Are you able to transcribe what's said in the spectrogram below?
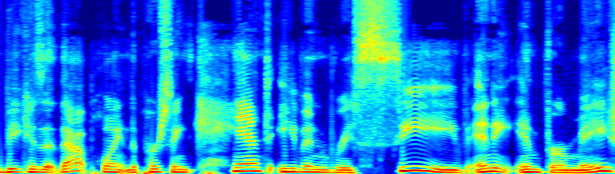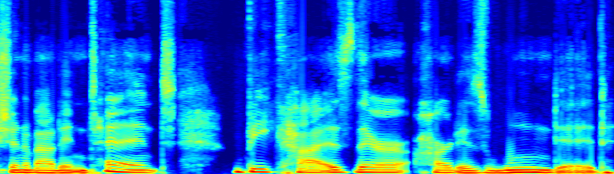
Because at that point, the person can't even receive any information about intent because their heart is wounded.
